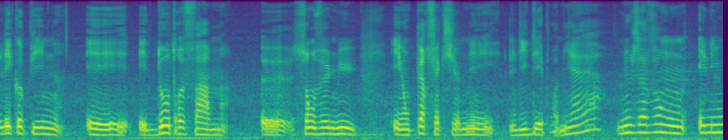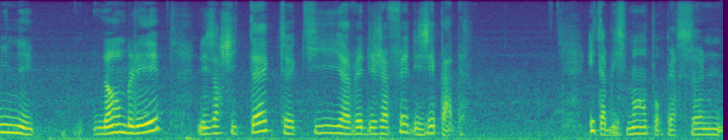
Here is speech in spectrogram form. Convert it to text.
les copines et, d'autres femmes euh, sont venues et ont perfectionné l'idée première. Nous avons éliminé d'emblée les architectes qui avaient déjà fait des EHPAD, établissements pour personnes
